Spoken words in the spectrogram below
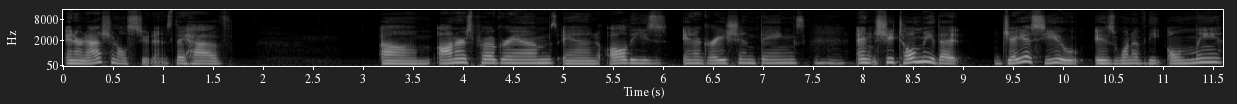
international students. They have um, honors programs and all these integration things. Mm-hmm. And she told me that JSU is one of the only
